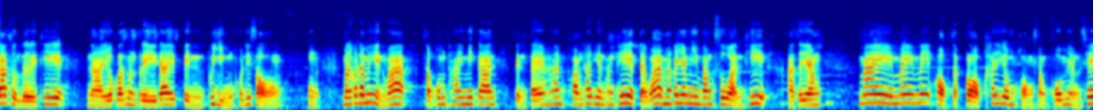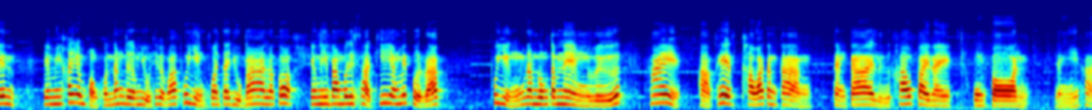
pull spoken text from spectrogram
ล่าสุดเลยที่นายกรัฐมนตรีได้เป็นผู้หญิงคนที่สองมมันก็ทำให้เห็นว่า สังคมไทยมีการเปลี่ยนแปลงทางด้านความเท่าเทียมทางเพศ แต่ว่ามันก็ยังมีบางส่วนที่อาจจะยังไม่ไม่ไม่ออกจากกรอบค่านิยมของสังคมอย่างเช่น ยังมีค่านิยมของคนดั้งเดิมอยู่ที่แบบว่าผู้หญิงควรจะอยู่บ้าน แล้วก็ยังมีบางบริษัทที่ยังไม่เปิดรับ ผู้หญิงดำรงตำแหน่งหรือให้อ่าเพศภาวะต่างๆ แต่งกายหรือเข้าไปในองค์กรอย่างนี้ค่ะ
